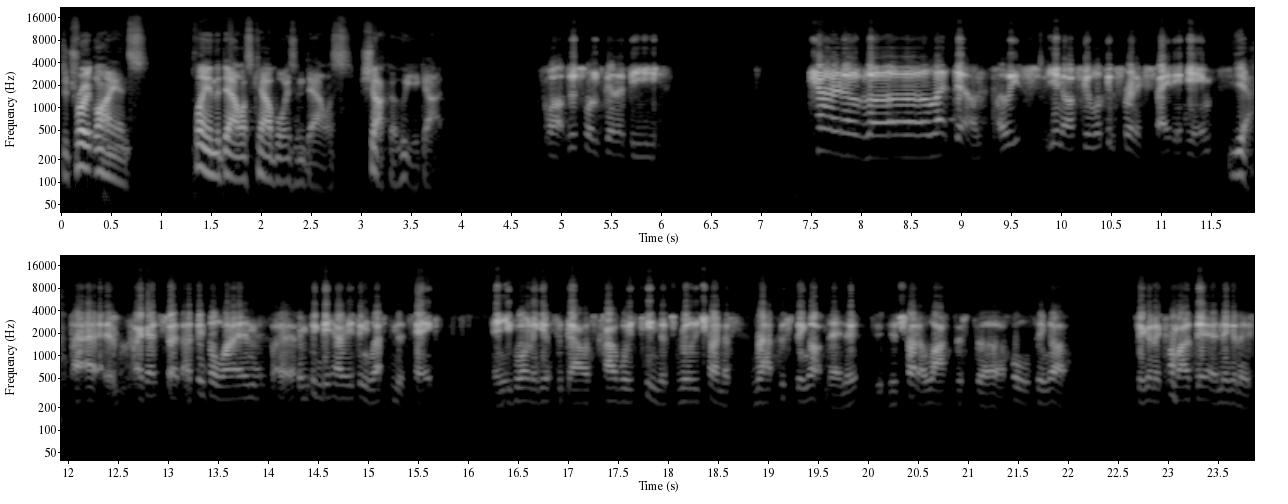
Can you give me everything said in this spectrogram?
Detroit Lions playing the Dallas Cowboys in Dallas. Shaka, who you got? Well, this one's going to be kind of uh, let down. At least, you know, if you're looking for an exciting game. Yeah. I, like I said, I think the Lions, I don't think they have anything left in the tank. And you're going against the Dallas Cowboys team that's really trying to wrap this thing up, man. They're, they're trying to lock this uh, whole thing up. They're going to come out there and they're going to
